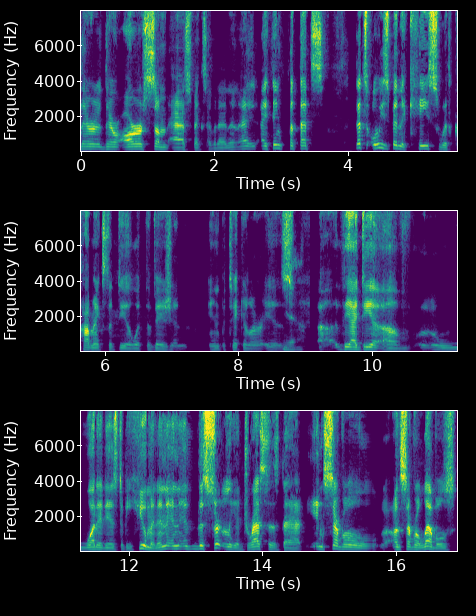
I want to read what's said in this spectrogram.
there there are some aspects of it. And I, I think, but that's that's always been the case with comics that deal with the vision in particular is Yeah. uh, the idea of what it is to be human, and, and this certainly addresses that in several on several levels.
